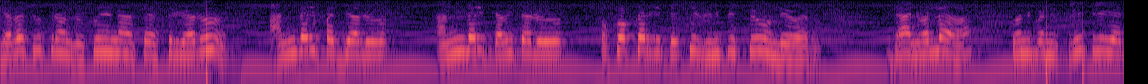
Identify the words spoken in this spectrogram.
జలసూత్రం రుక్మిణీనాథ శాస్త్రి గారు అందరి పద్యాలు అందరి కవితలు ఒక్కొక్కరికి తెచ్చి వినిపిస్తూ ఉండేవారు. దానివల్ల కొన్ని కొన్ని శ్రీశ్రీ గారి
